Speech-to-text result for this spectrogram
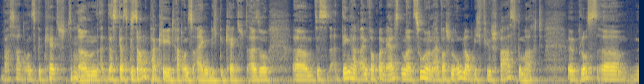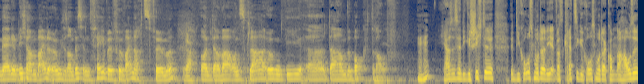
Was hat uns gecatcht? Ähm, das, das Gesamtpaket hat uns eigentlich gecatcht. Also ähm, das Ding hat einfach beim ersten Mal zuhören einfach schon unglaublich viel Spaß gemacht. Äh, plus, äh, Merlin und ich haben beide irgendwie so ein bisschen ein Fable für Weihnachtsfilme. Ja. Und da war uns klar, irgendwie, äh, da haben wir Bock drauf. Mhm. Ja, es ist ja die Geschichte, die Großmutter, die etwas krätzige Großmutter kommt nach Hause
